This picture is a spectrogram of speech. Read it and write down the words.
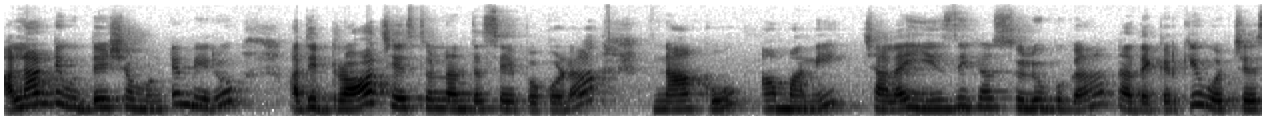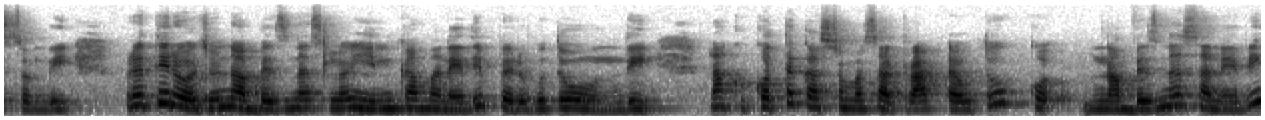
అలాంటి ఉద్దేశం ఉంటే మీరు అది డ్రా చేస్తున్నంతసేపు కూడా నాకు ఆ మనీ చాలా ఈజీగా సులువుగా నా దగ్గరికి వచ్చేస్తుంది. ప్రతిరోజు నా బిజినెస్లో ఇన్కమ్ అనేది పెరుగుతూ ఉంది. నాకు కొత్త కస్టమర్స్ అట్రాక్ట్ అవుతూ నా బిజినెస్ అనేది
